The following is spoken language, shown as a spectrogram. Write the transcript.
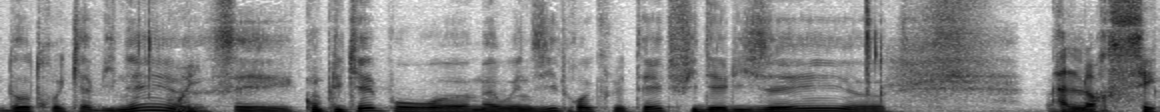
d'autres cabinets. Oui. C'est compliqué pour Mawenzi de recruter, de fidéliser Alors, c'est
